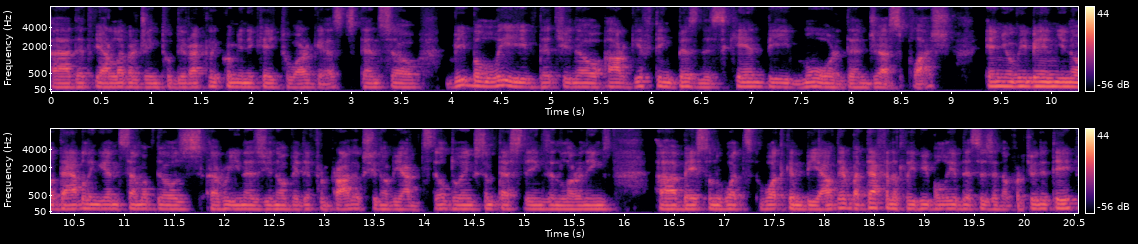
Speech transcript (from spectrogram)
uh, that we are leveraging to directly communicate to our guests. And so we believe that, you know, our gifting business can be more than just plush. And, you know, we've been, you know, dabbling in some of those arenas, you know, with different products. You know, we are still doing some testings and learnings uh, based on what what can be out there. But definitely, we believe this is an opportunity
